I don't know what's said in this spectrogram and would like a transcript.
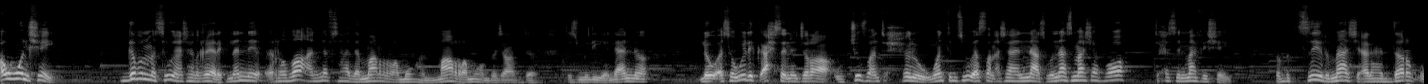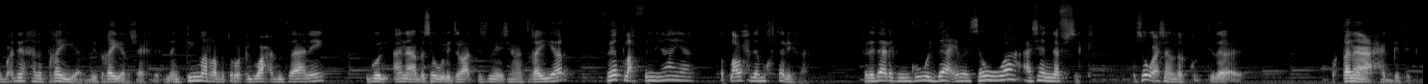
أول شيء قبل ما تسويه عشان غيرك لأن رضاء النفس هذا مرة مهم مرة مهم بالاجراءات التجميليه لأنه لو أسوي لك أحسن إجراء وتشوفه أنت حلو وأنت مسوي أصلا عشان الناس والناس ما شافوه تحس إن ما في شيء. فبتصير ماشي على هالدرب وبعدين حتتغير بيتغير شكلك. لأن كل مرة بتروح عند واحد ثاني تقول أنا بسوي الإجراء التجميلي عشان أتغير فيطلع في النهاية تطلع واحدة مختلفة. فلذلك نقول دائما سوى عشان نفسك وسوى عشان كذا القناعة حقتك.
